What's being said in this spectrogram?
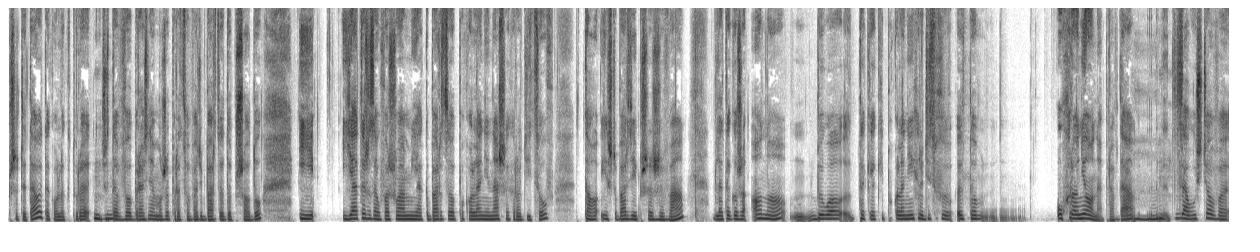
przeczytały taką lekturę, mhm. że ta wyobraźnia może pracować bardzo do przodu. I ja też zauważyłam, jak bardzo pokolenie naszych rodziców to jeszcze bardziej przeżywa, dlatego że ono było, tak jak i pokolenie ich rodziców, to uchronione, prawda? Mhm. Całościowe,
